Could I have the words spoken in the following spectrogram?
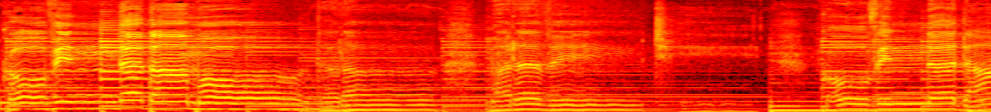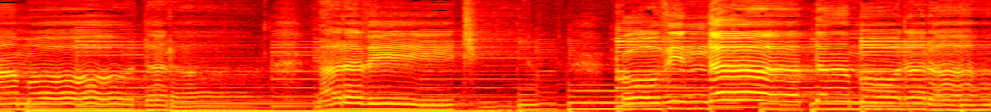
Govinda Damodara. Maravici Govinda Damodara. Maravici Govinda Damodara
